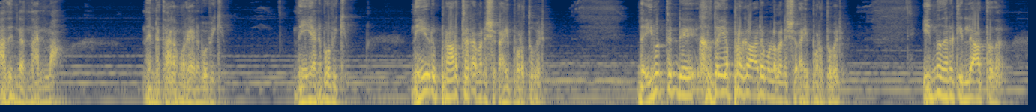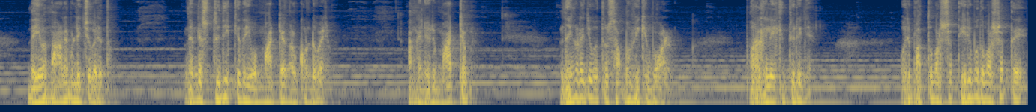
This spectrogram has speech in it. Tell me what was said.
അതിന്റെ നന്മ നിന്റെ തലമുറ അനുഭവിക്കും. നീ അനുഭവിക്കും. നീ ഒരു പ്രാർത്ഥന മനുഷ്യനായി പുറത്തു വരും. ദൈവത്തിന്റെ ഹൃദയപ്രകാരമുള്ള മനുഷ്യനായി പുറത്തു വരും. ഇന്ന് നിനക്കില്ലാത്തത് ദൈവം നാളെ വിളിച്ചു വരുത്തും. നിന്റെ സ്ഥിതിക്ക് ദൈവം മാറ്റങ്ങൾ കൊണ്ടുവരും. അങ്ങനെ ഒരു മാറ്റം നിങ്ങളുടെ ജീവിതത്തിൽ സംഭവിക്കുമ്പോൾ പുറകിലേക്ക് തിരിഞ്ഞ് ഒരു പത്ത് വർഷത്തെ ഇരുപത് വർഷത്തെ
